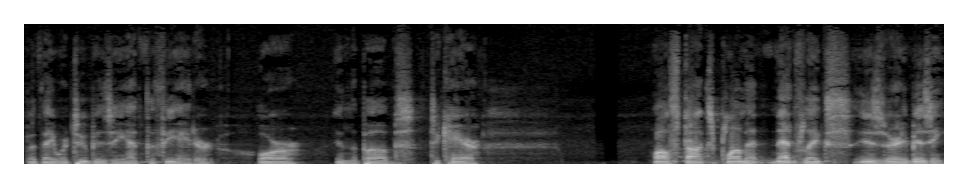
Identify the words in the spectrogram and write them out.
but they were too busy at the theater or in the pubs to care. While stocks plummet, Netflix is very busy.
